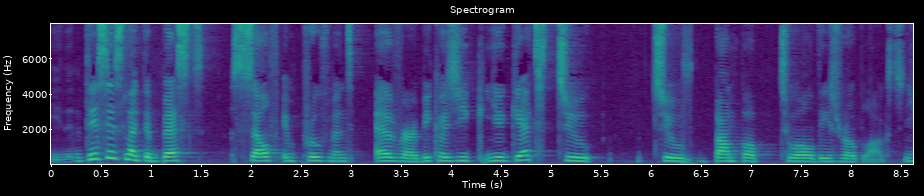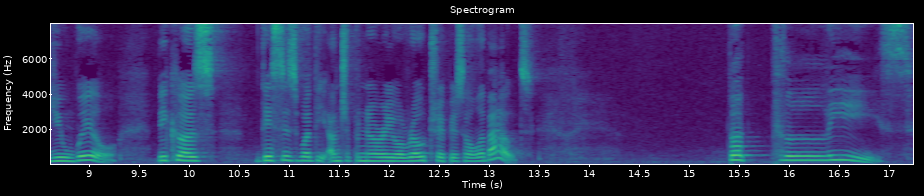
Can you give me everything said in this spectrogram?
this is like the best self improvement ever because you you get to to bump up to all these roadblocks. You will because this is what the entrepreneurial road trip is all about. But please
